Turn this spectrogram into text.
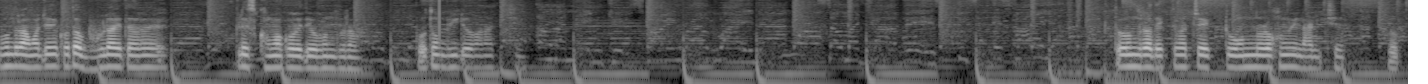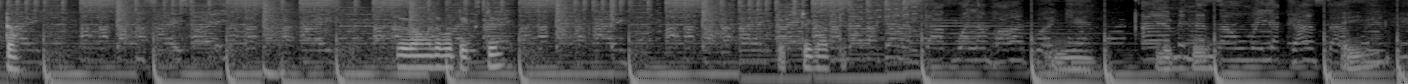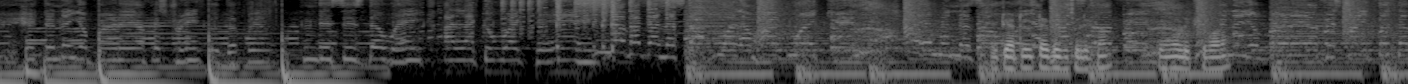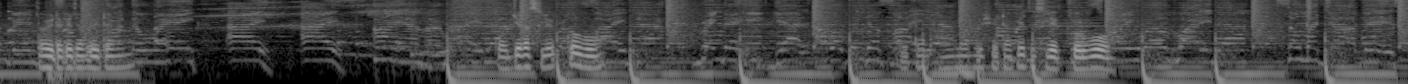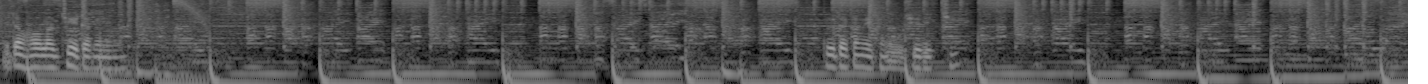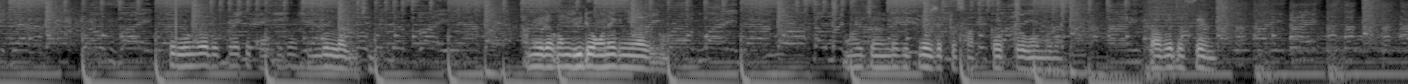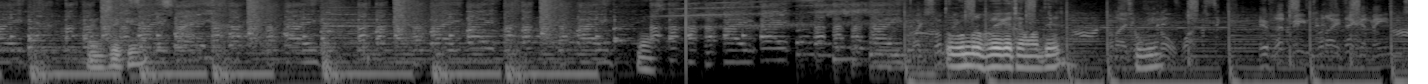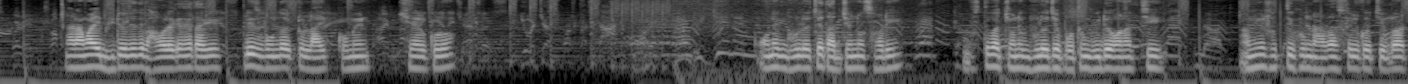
বন্ধুরা, আমার যদি কোথাও ভুল হয় তাহলে প্লিজ ক্ষমা করে দিও বন্ধুরা। প্রথম ভিডিও বানাচ্ছি। তো বন্ধুরা, দেখতে পাচ্ছ, একটু অন্যরকমই লাগছে লোকটা এবার টেক্সটে টেক্সটে এই ট্যাটু টাইপের কিছু লিখলাম তোমরাও লিখতে পারো। তো এটাকে যাব, এটা তো যেটা সিলেক্ট করব, যেটা ভালো লাগবে সেটাকে তো সিলেক্ট করব। এটা ভালো লাগছে এটাকে নেব তো এটাকে আমি এখানে বসিয়ে দিচ্ছি। তো বন্ধুরা, দেখতে পাচ্ছি কতটা সুন্দর লাগছে। আমি এরকম ভিডিও অনেক নিয়ে আসব। আমার চ্যানেলটাকে প্লিজ একটা সাবস্ক্রাইব করো বন্ধুরা। তারপরে তো ফ্রেন্ডস দেখে তো বন্ধুরা, হয়ে গেছে আমাদের ছবি। আর আমার এই ভিডিও যদি ভালো লেগে থাকে প্লিজ বন্ধু, একটু লাইক কমেন্ট শেয়ার করো। অনেক ভুল হয়েছে, তার জন্য সরি বুঝতে পারছি, অনেক ভুল হয়েছে, প্রথম ভিডিও বানাচ্ছি। আমিও সত্যি খুব নার্ভাস ফিল করছি বাট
